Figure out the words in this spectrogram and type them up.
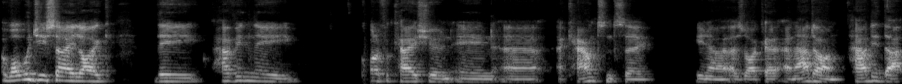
what would you say, like the having the qualification in uh, accountancy, you know, as like a, an add-on? How did that?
